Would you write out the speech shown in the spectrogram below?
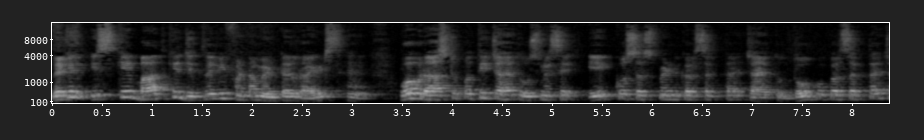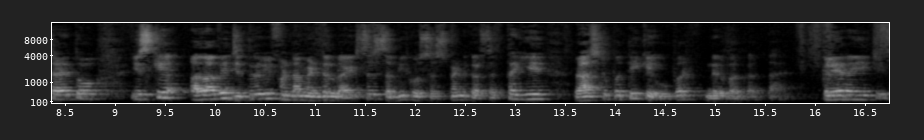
लेकिन इसके बाद के जितने भी फंडामेंटल राइट्स हैं, वो अब राष्ट्रपति, चाहे तो उसमें से एक को सस्पेंड कर सकता है, चाहे तो दो को कर सकता है, चाहे तो इसके अलावे जितने भी फंडामेंटल राइट्स हैं, सभी को सस्पेंड कर सकता है। ये राष्ट्रपति के ऊपर निर्भर करता है। क्लियर है ये चीज़?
